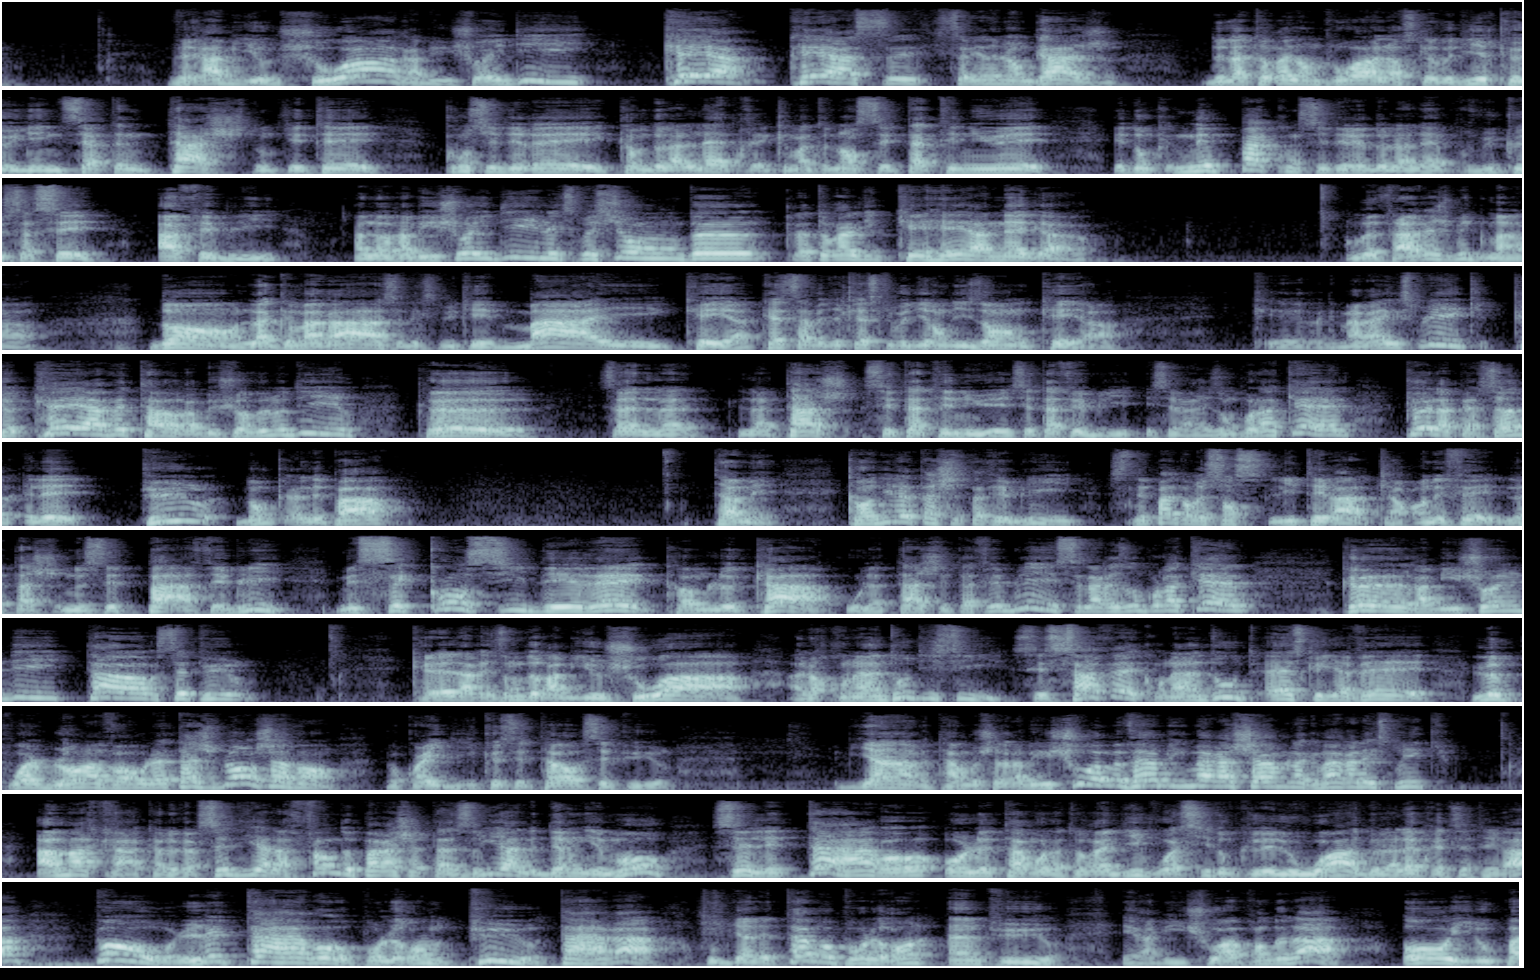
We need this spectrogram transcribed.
Rabbi Yoshua, Rabbi Yoshua, dit, Kea, Kea, ça vient du langage de la Torah l'emploi lorsqu'elle veut dire qu'il y a une certaine tache donc, qui était considérée comme de la lèpre et que maintenant c'est atténué et donc n'est pas considérée de la lèpre vu que ça s'est affaibli. Alors Rabbi Yoshua, il dit l'expression de la Torah dit Kehea Negar. Dans la Gemara, c'est expliqué. Mai Kea. Qu'est-ce que ça veut dire? Qu'est-ce qu'il veut dire en disant Kea? La Gemara explique que Kea Vetaor. Rabbi veut nous dire que la, tâche s'est atténuée, s'est affaiblie, et c'est la raison pour laquelle que la personne, elle est pure, donc elle n'est pas tamée. Quand on dit la tâche est affaiblie, ce n'est pas dans le sens littéral, car en effet, la tâche ne s'est pas affaiblie, mais c'est considéré comme le cas où la tâche est affaiblie. C'est la raison pour laquelle que Rabbi Yeshua nous dit, Tar, c'est pur. Quelle est la raison de Rabbi Yeshua Alors qu'on a un doute ici? C'est ça fait qu'on a un doute. Est-ce qu'il y avait le poil blanc avant ou la tache blanche avant? Pourquoi il dit que c'est Tar, c'est pur? Eh bien, Rabbi Yeshua me fait Big Maracham, la. Amarka, car le verset dit à la fin de Parashat Azria, le dernier mot, c'est le taharo ou le tamo. La Torah dit, voici donc les lois de la lèpre, etc pour les taharo, pour le rendre pur, tahara, ou bien les tamo pour le rendre impur. Et Rabbi Yishua prend de là. Oh, il ou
